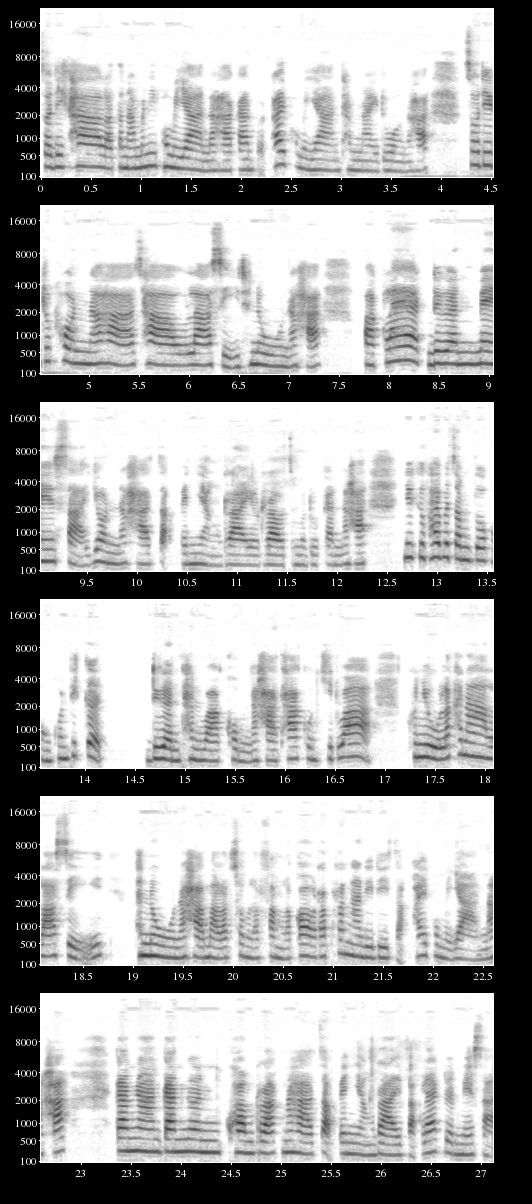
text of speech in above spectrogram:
สวัสดีค่ะ รัตนมณีพรมยานนะคะ การเปิดไพ่พรมยานทำนายดวงนะคะ สวัสดีทุกคนนะคะ ชาวราศีธนูนะคะ ปักแรกเดือนเมษายนนะคะ จะเป็นอย่างไรเราจะมาดูกันนะคะ นี่คือไพ่ประจำตัวของคนที่เกิดเดือนธันวาคมนะคะ ถ้าคุณคิดว่าคุณอยู่ลัคนาราศี ธนูนะคะ มารับชมรับฟังแล้วก็รับพลังงานดีๆ จากไพ่พรมยานนะคะ การงานการเงินความรักนะคะ จะเป็นอย่างไรปักแรกเดือนเมษา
